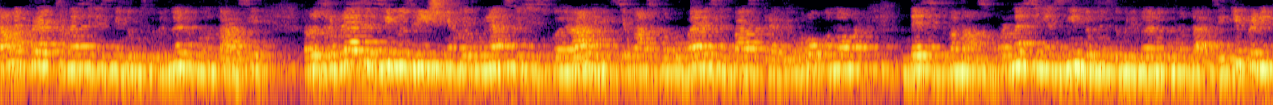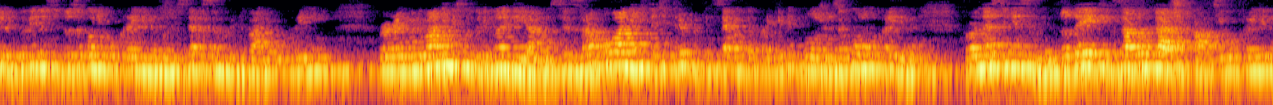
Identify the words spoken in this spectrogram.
Даний проект внесення змін до містобудівної документації розробляється згідно з рішенням Великомлянської сільської ради від 17 березня 2023 року номер 1012 про внесення змін до містобудівної документації, які прийняті у відповідності до законів України про місцеве самоврядування в Україні, про регулювання містобудівної діяльності з врахуванням статті 3 прикінцевих та перехідних положень закону України про внесення змін до деяких законодавчих актів України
